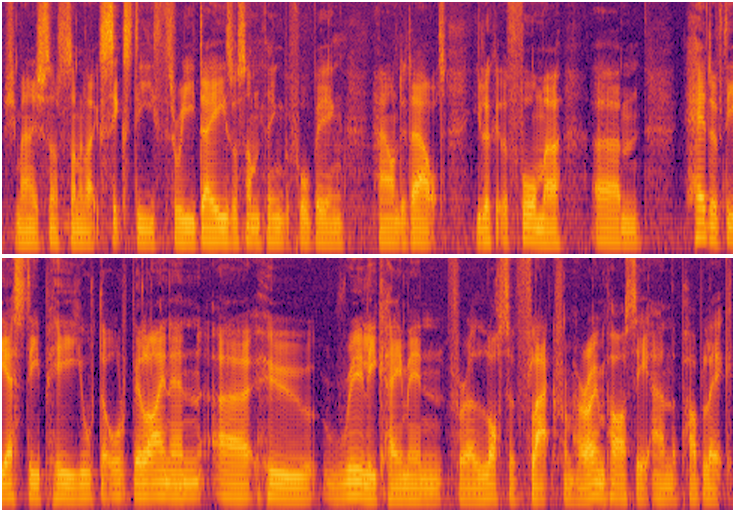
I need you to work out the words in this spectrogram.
she managed something like 63 days or something before being hounded out. You look at the former. Um, head of the SDP, Jutta Urpilainen, uh, who really came in for a lot of flack from her own party and the public.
